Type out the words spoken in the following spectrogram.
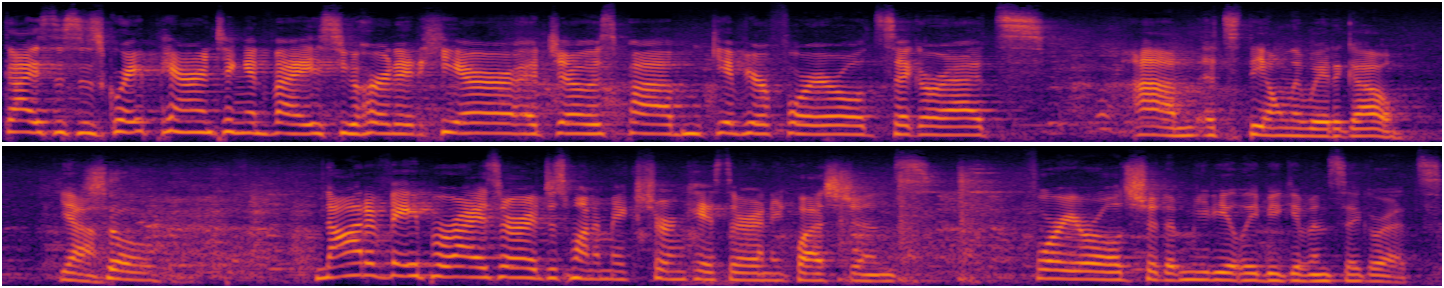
Guys, this is great parenting advice. You heard it here at Joe's Pub. Give your four year old cigarettes. Um, it's the only way to go. Yeah. So, Not a vaporizer. I just want to make sure in case there are any questions. Four year olds should immediately be given cigarettes.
